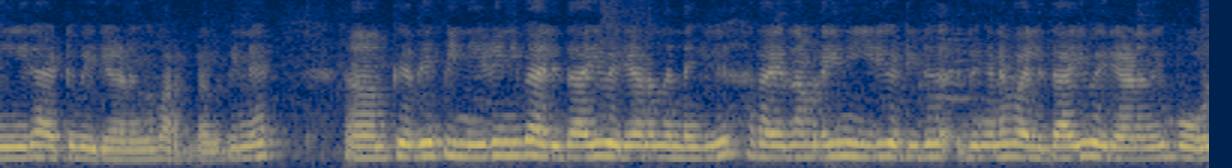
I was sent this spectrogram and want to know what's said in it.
നീരായിട്ട് വരികയാണെന്ന് പറഞ്ഞിട്ടുണ്ട്. പിന്നെ നമുക്ക് നമുക്കിത് പിന്നീട് ഇനി വലുതായി വരികയാണെന്നുണ്ടെങ്കിൽ അതായത് നമ്മുടെ ഈ നീര് കെട്ടിയിട്ട് ഇതിങ്ങനെ വലുതായി വരികയാണെന്നുണ്ടെങ്കിൽ ബോൾ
